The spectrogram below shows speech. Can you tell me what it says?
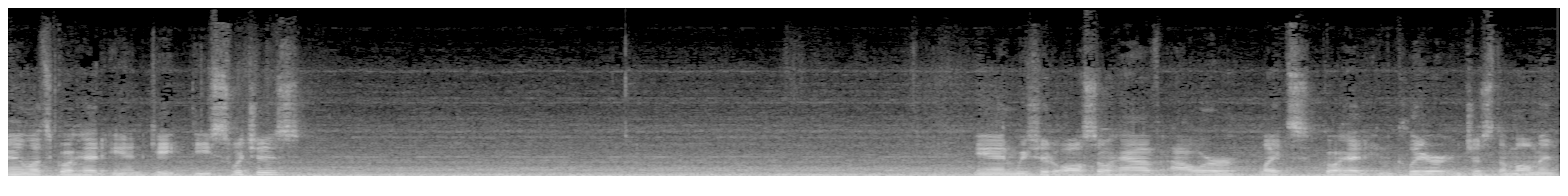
And let's go ahead and gate these switches. And we should also have our lights go ahead and clear in just a moment.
